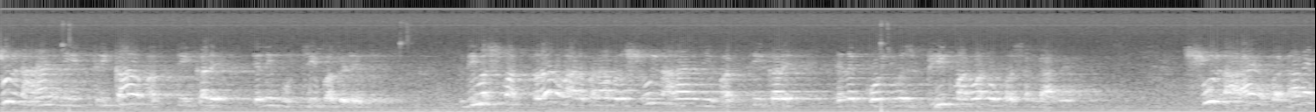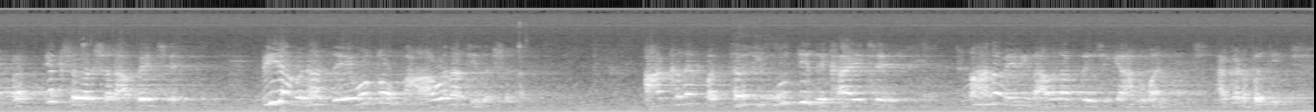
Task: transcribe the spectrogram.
સૂર્યનારાયણની ત્રિકાળ ભક્તિ કરે, તેની બુદ્ધિ બગડે દિવસમાં ત્રણ વાર બરાબર સૂર્યનારાયણની ભક્તિ કરે, તેને કોઈ દિવસ ભીખ માંગવાનો પ્રસંગ આવે. સૂર્યનારાયણ બધાને પ્રત્યક્ષ દર્શન આપે છે. બીજા બધા દેવો તો ભાવનાથી દર્શન આપે. આંખને પથ્થરની મૂર્તિ દેખાય છે. માનવ એવી ભાવના કરે છે કે હનુમાનજી છે, આ ગણપતિ છે.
